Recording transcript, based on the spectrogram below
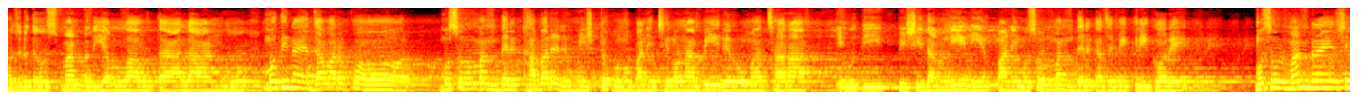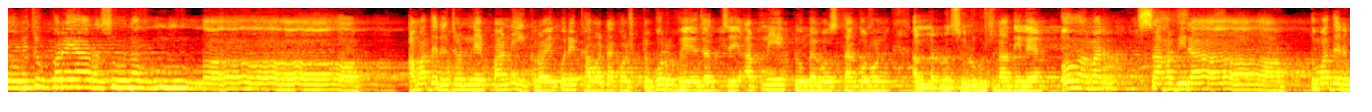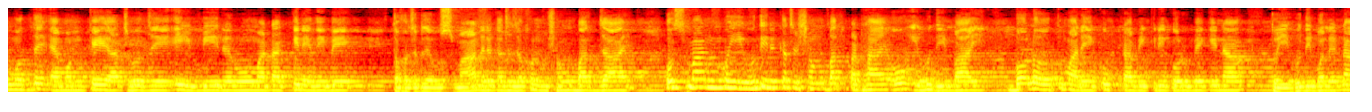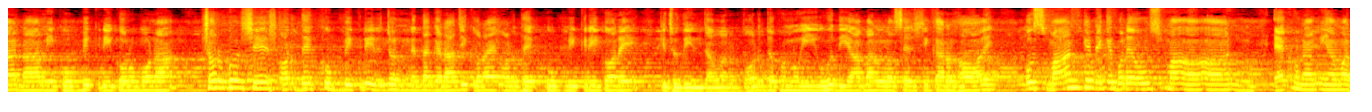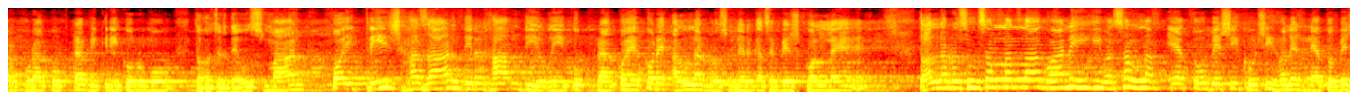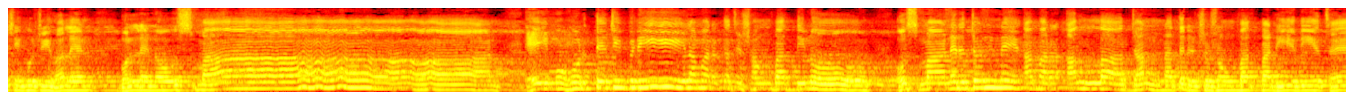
হজরত উসমান রাজি আল্লাহ আনহু মদিনায় যাওয়ার পর মুসলমানদের খাবারের মিষ্ট কোনো পানি ছিল না বীর রোমা ছাড়া। ইহুদি বেশি দাম নিয়ে নিয়ে পানি মুসলমানদের কাছে বিক্রি করে। মুসলমানরা এসে অভিযোগ করে আর আমাদের জন্যে পানি ক্রয় করে খাওয়াটা কষ্টকর হয়ে যাচ্ছে। আপনি একটু ব্যবস্থা করুন। আল্লাহ রসুল ঘোষণা দিলেন, ও আমার সাহাবিরা, তোমাদের মধ্যে এমন কে আছো যে এই বীর রুমাটা কিনে দিবে? তো হজরত উসমানের কাছে যখন সংবাদ যায়, উসমান ওই ইহুদির কাছে সংবাদ পাঠায়, ও ইহুদি ভাই, বলো তোমার এই কূপটা বিক্রি করবে কিনা? তো ইহুদি বলে, না না, আমি কূপ বিক্রি করব না। সর্বশেষ অর্ধেক কূপ বিক্রির জন্য তাকে রাজি করায়, অর্ধেক কূপ বিক্রি করে। কিছুদিন যাওয়ার পর যখন ওই ইহুদি আবার লসের শিকার হয় ওসমানকে ডেকে বলে, ওসমান, এখন আমি আমার পুরা কূপটা বিক্রি করব। তো হজরতে উসমান পঁয়ত্রিশ হাজার দিরহাম দিয়ে ওই কূপটা ক্রয় করে আল্লাহর রসুলের কাছে পেশ করলেন। তো রসুল এত বেশি খুশি হলেন, এত বেশি খুশি হলেন। বললেন ও উসমান এই মুহূর্তে জিবরিল আমার কাছে সংবাদ দিল। ওসমানের জন্য আমার আল্লাহ জান্নাতের সুসংবাদ পাঠিয়ে দিয়েছে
